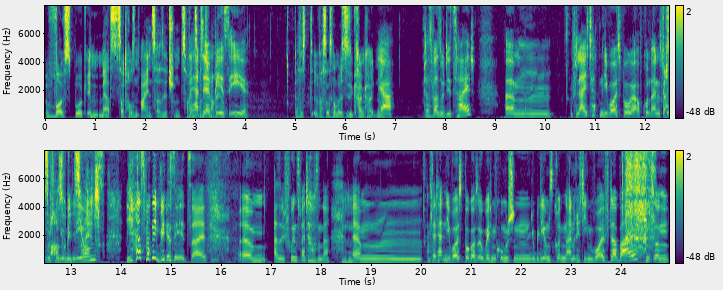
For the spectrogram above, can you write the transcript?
Wolfsburg im März 2001, also jetzt schon Der 22 hatte ja Jahre her. BSE. Das ist, was ist das nochmal? Das ist diese Krankheit, ne? Ja, das war so die Zeit. Ähm, vielleicht hatten die Wolfsburger aufgrund eines Das komischen war so die Jubiläums. Ja, es war die BSE-Zeit. Ähm, also die frühen 2000er. Mhm. Ähm, vielleicht hatten die Wolfsburger aus irgendwelchen komischen Jubiläumsgründen einen richtigen Wolf dabei. Und dann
